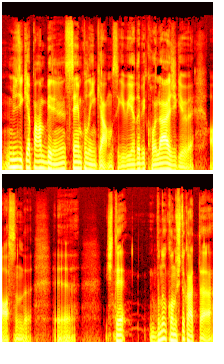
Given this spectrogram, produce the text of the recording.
müzik yapan birinin sampling yapması gibi ya da bir kolaj gibi aslında. Ee, işte bunu konuştuk hatta.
